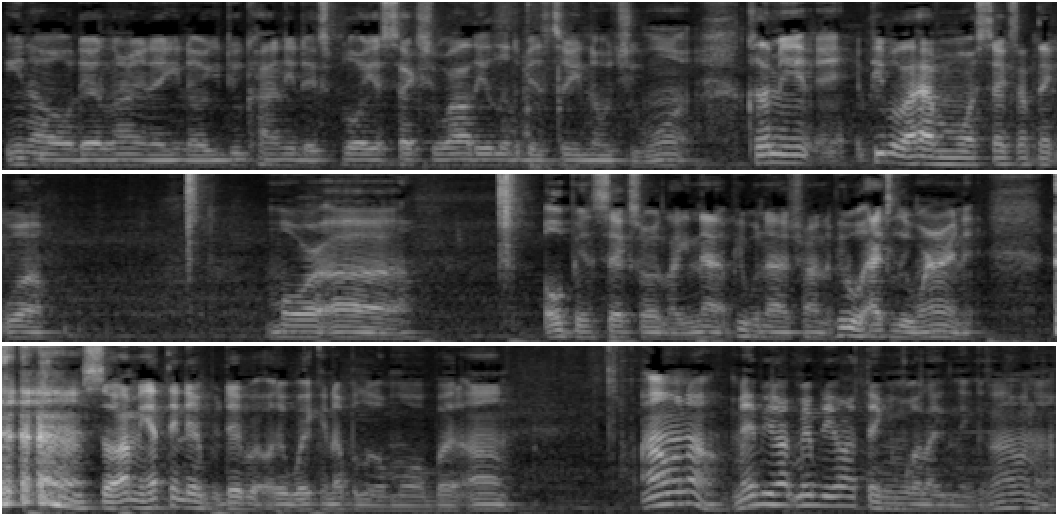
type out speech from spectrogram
you know they're learning that you know you do kind of need to explore your sexuality a little bit so you know what you want. Because I mean, eh, people are having more sex. I think well, more uh open sex or like not people not trying to people actually wearing it. so I mean, I think they're, they're they're waking up a little more, but um, I don't know. Maybe maybe they are thinking more like niggas. I don't know.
